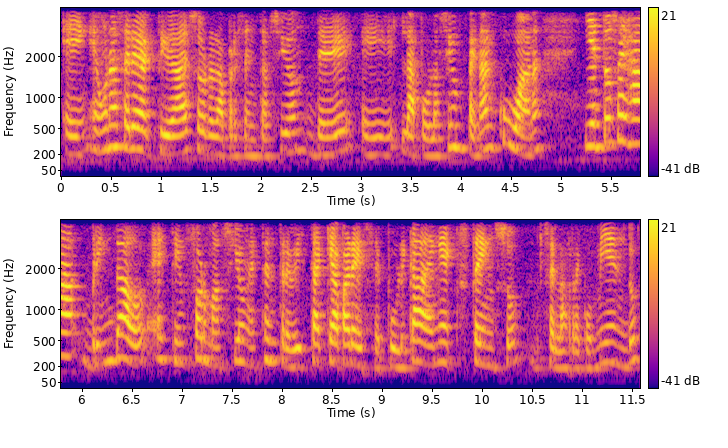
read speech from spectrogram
en, una serie de actividades sobre la presentación de eh, la población penal cubana y entonces ha brindado esta información, esta entrevista que aparece publicada en extenso, se la recomiendo,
